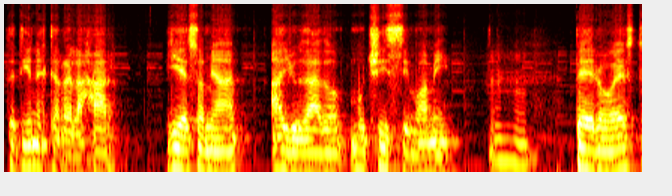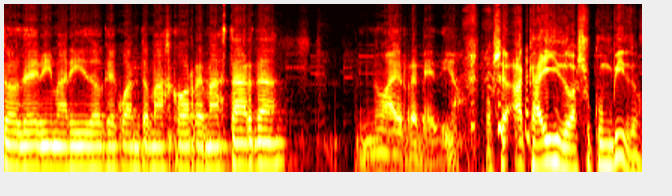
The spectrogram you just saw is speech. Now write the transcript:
te tienes que relajar y eso me ha ayudado muchísimo a mí. Pero esto de mi marido que cuanto más corre más tarda, no hay remedio. O sea, ha caído, ha sucumbido.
